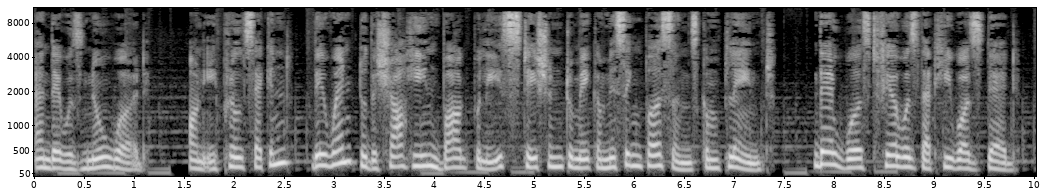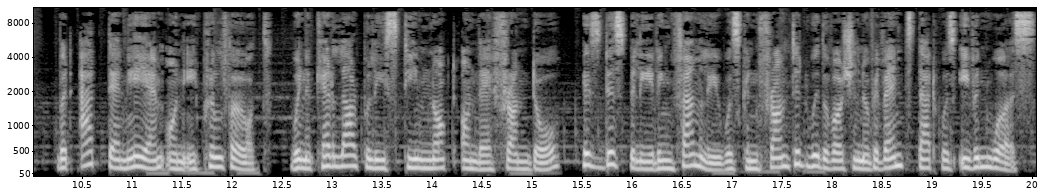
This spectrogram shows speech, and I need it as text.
and there was no word. On April 2nd, they went to the Shaheen Bagh police station to make a missing persons complaint. Their worst fear was that he was dead. But at 10 am on April 4th, when a Kerala police team knocked on their front door, His disbelieving family was confronted with a version of events that was even worse.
